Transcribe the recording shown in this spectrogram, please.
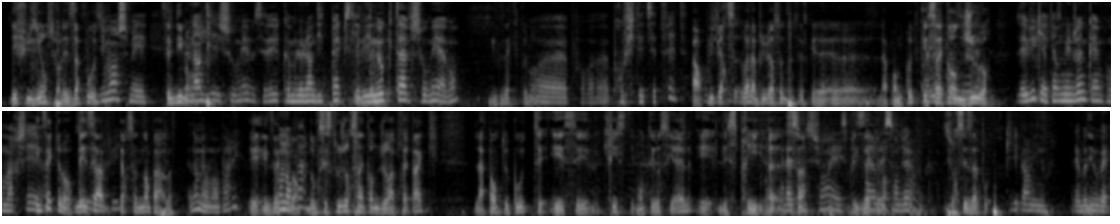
des fusions sur les apôtres. Dimanche, mais c'est le dimanche. lundi est chômé, vous savez, comme le lundi de Pâques, puisqu'il y avait une octave chômée avant. Exactement. Pour, euh, euh, profiter de cette fête. Alors plus personne, voilà, plus personne ne sait ce qu'est euh, la Pentecôte, qui est 50 jours. Vous avez vu qu'il y a 15 000 jeunes quand même qui ont marché. Exactement, mais ça, personne n'en parle. Ah non, mais on va en parler. Et exactement. Donc c'est toujours 50 jours après Pâques la Pentecôte et c'est le Christ est monté au ciel et l'Esprit Saint. et l'Esprit Saint est descendu à la Pentecôte. Sur ses apôtres. Qu'il est parmi nous. La bonne nouvelle.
